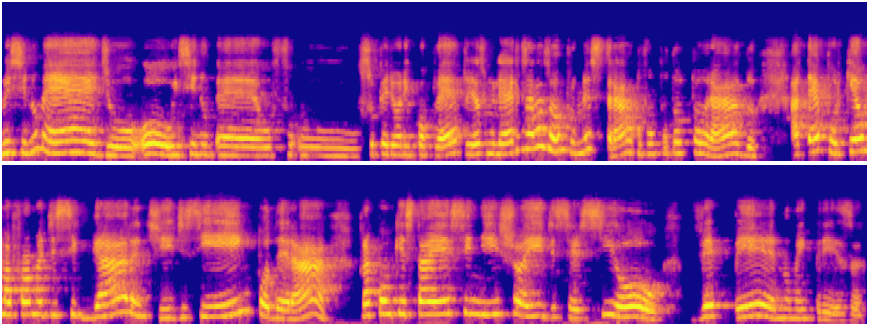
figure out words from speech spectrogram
no ensino médio ou ensino é, o, o, superior incompleto e as mulheres elas vão para o mestrado, vão para o doutorado, até porque é uma forma de se garantir, de se empoderar para conquistar esse nicho aí de ser CEO, VP numa empresa.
